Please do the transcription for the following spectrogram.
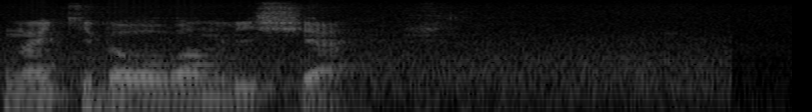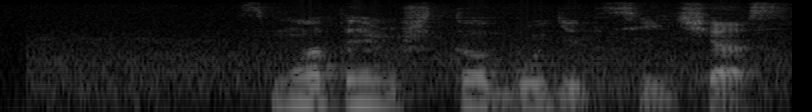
накидывал вам леща. Смотрим, что будет сейчас.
